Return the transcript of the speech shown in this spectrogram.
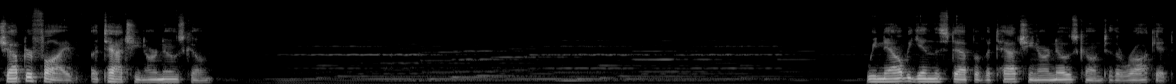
Chapter 5 Attaching our nose cone. We now begin the step of attaching our nose cone to the rocket.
